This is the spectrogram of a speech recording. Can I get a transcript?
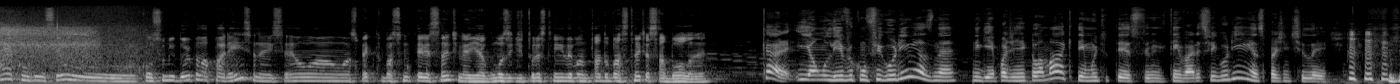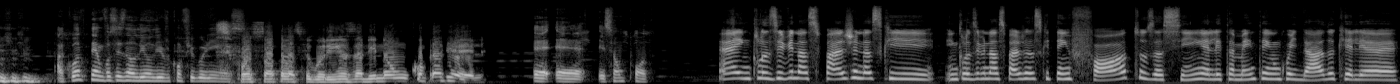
É, convencer o consumidor pela aparência, né? Isso é um, um aspecto bastante interessante, né? E algumas editoras têm levantado bastante essa bola, né? Cara, e é um livro com figurinhas, né? Ninguém pode reclamar que tem muito texto. Tem, tem várias figurinhas pra gente ler. Há quanto tempo vocês não liam um livro com figurinhas? Se fosse só pelas figurinhas ali, não compraria ele. É, é, esse é um ponto. É, inclusive nas páginas que. Inclusive nas páginas que tem fotos, assim, ele também tem um cuidado que ele é.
